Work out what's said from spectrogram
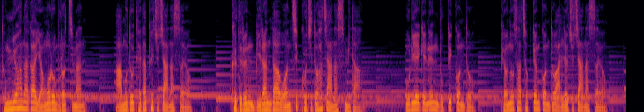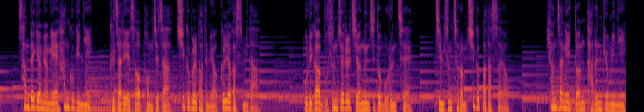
동료 하나가 영어로 물었지만 아무도 대답해주지 않았어요. 그들은 미란다 원칙 고지도 하지 않았습니다. 우리에게는 묵비권도 변호사 접견권도 알려주지 않았어요. 300여 명의 한국인이 그 자리에서 범죄자 취급을 받으며 끌려갔습니다. 우리가 무슨 죄를 지었는지도 모른 채 짐승처럼 취급받았어요. 현장에 있던 다른 교민이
